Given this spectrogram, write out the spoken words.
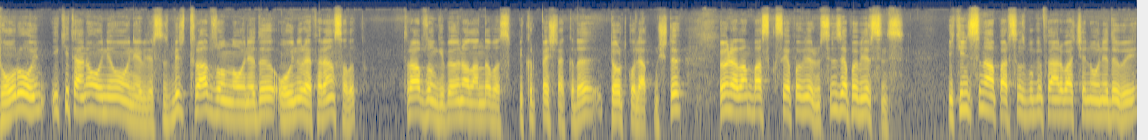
doğru oyun iki tane oynama oynayabilirsiniz. Bir Trabzon'la oynadığı oyunu referans alıp Trabzon gibi ön alanda basıp bir 45 dakikada 4 gol atmıştı. Ön alan baskısı yapabilir misiniz? Yapabilirsiniz. İkincisi ne yaparsınız? Bugün Fenerbahçe'nin oynadığı bir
